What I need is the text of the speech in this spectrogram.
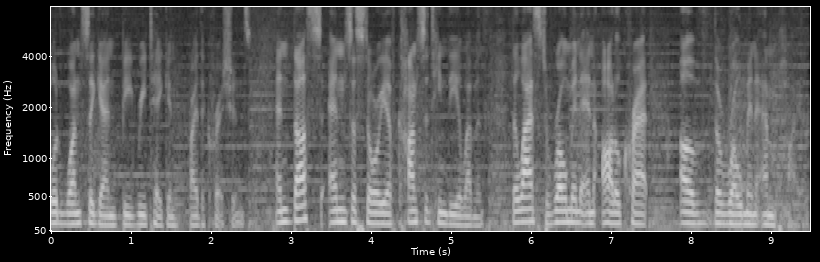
would once again be retaken by the Christians. And thus ends the story of Constantine XI, the last Roman and autocrat of the Roman Empire.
